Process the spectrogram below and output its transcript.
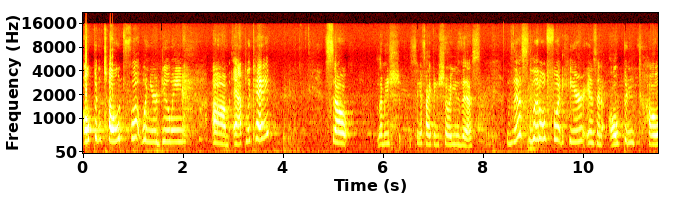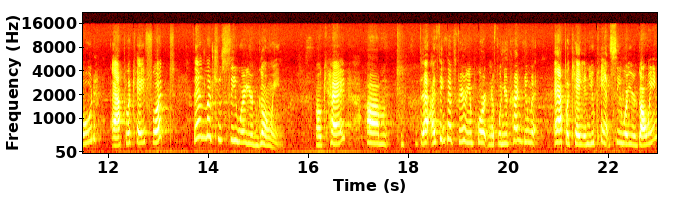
open-toed foot when you're doing um, applique. So let me see if I can show you this. This little foot here is an open-toed applique foot. Then let you see where you're going. Okay? Um, that, I think that's very important. If when you're trying to do applique and you can't see where you're going,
